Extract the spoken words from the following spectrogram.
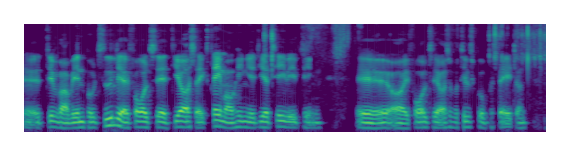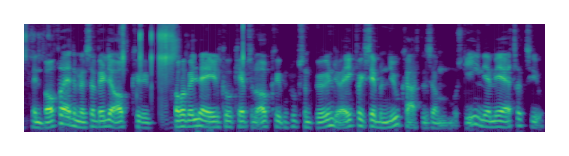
øh, det var vi inde på tidligere, i forhold til, at de også er ekstremt afhængige af de her tv-penge, øh, og i forhold til også at få tilskud på stadion. Men hvorfor er det, man så vælger at opkøbe? Hvorfor vælger ALK Capital at opkøbe en klub som Burnley, og ikke for eksempel Newcastle, som måske egentlig er mere attraktiv?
